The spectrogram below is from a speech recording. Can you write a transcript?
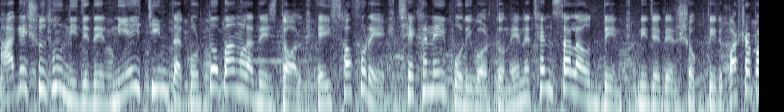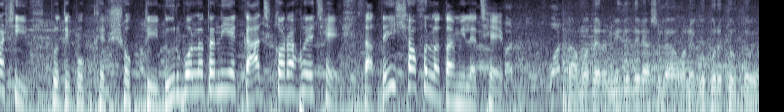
আগে শুধু নিজেদের নিয়েই চিন্তা করত বাংলাদেশ দল। এই সফরে সেখানেই পরিবর্তন এনেছেন সালাউদ্দিন। নিজেদের শক্তির পাশাপাশি প্রতিপক্ষের শক্তি দুর্বলতা নিয়ে কাজ করা হয়েছে, তাতেই সফলতা মিলেছে। আমাদের নিজেদের আসলে অনেক উপরে তুলতে হবে।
